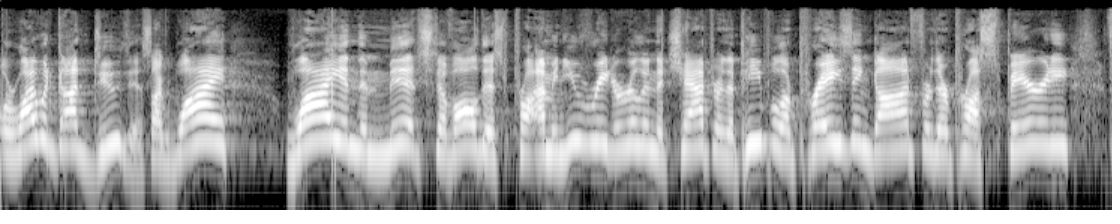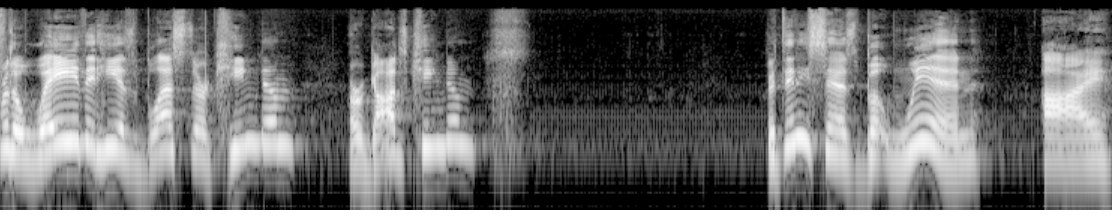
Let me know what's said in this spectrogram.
or why would God do this? Like, why, why in the midst of all this? Pro- I mean, you read earlier in the chapter, and the people are praising God for their prosperity, for the way that He has blessed their kingdom or God's kingdom. But then He says, but when I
